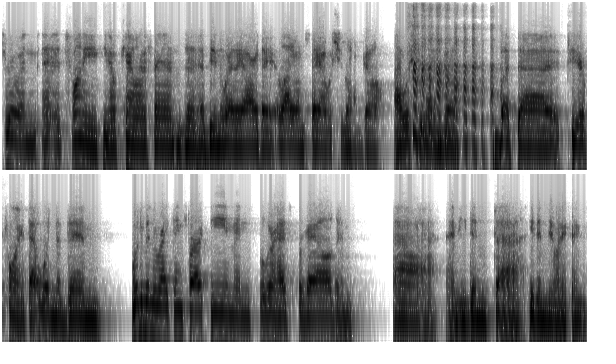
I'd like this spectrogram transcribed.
true, and and it's funny, you know, Carolina fans uh, being the way they are. They a lot of them say, "I wish you let him go. I wish you let him go." But uh, to your point, that wouldn't have been would have been the right thing for our team, and cooler heads prevailed, and uh, and he didn't uh, he didn't do anything.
